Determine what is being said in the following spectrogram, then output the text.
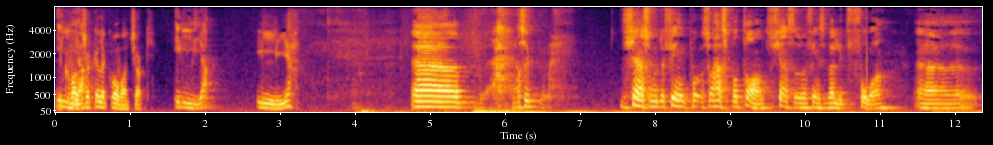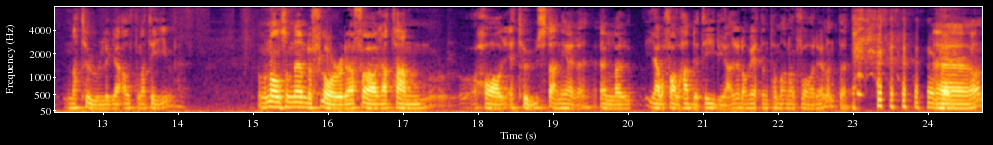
Ilja. Kovalchuk eller Kovalchuk? Ilja. Ilja. Eh, alltså, det känns som det finns, så här spontant så känns det som det finns väldigt få eh, naturliga alternativ. Det var någon som nämnde Florida för att han har ett hus där nere. Eller i alla fall hade tidigare. De vet inte om han har kvar det eller inte. Okej, Eh, ja.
